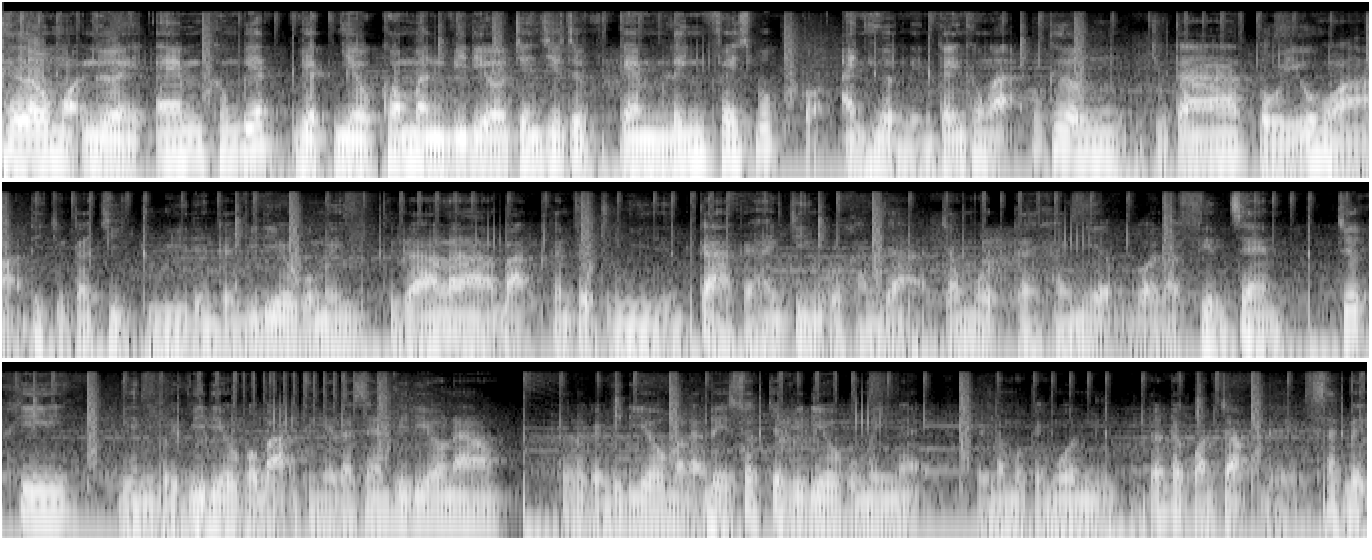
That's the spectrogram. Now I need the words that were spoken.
Hello mọi người, em không biết việc nhiều comment video trên YouTube kèm link Facebook có ảnh hưởng đến kênh không ạ? Thông thường chúng ta tối ưu hóa thì chúng ta chỉ chú ý đến cái video của mình. Thực ra là bạn cần phải chú ý đến cả cái hành trình của khán giả trong một cái khái niệm gọi là phiên xem. Trước khi đến với video của bạn thì người ta xem video nào, tức là cái video mà đã đề xuất cho video của mình đấy đấy là một cái nguồn rất là quan trọng để xác định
